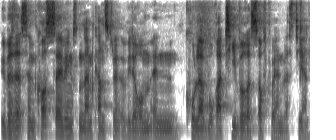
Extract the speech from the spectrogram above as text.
übersetzen in Cost Savings und dann kannst du wiederum in kollaborativere Software investieren.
